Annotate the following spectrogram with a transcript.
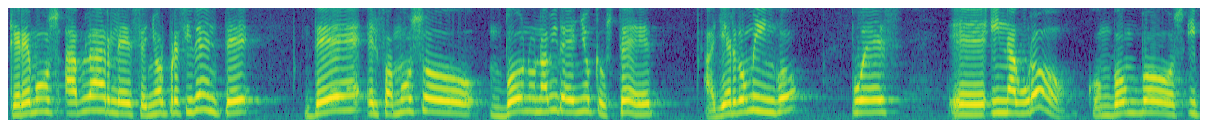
queremos hablarle, señor presidente, del el famoso bono navideño que usted ayer domingo, pues, eh, inauguró con bombos y,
